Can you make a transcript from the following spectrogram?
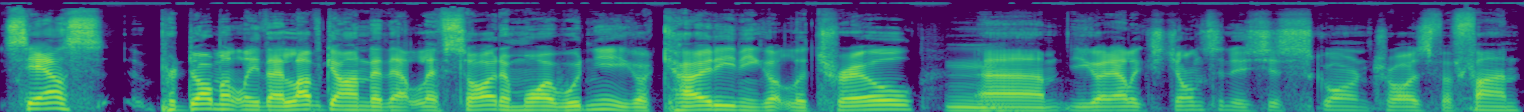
South predominantly they love going to that left side, and why wouldn't you? You got Cody and you got Latrell, Mm. um, you got Alex Johnson who's just scoring tries for fun.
